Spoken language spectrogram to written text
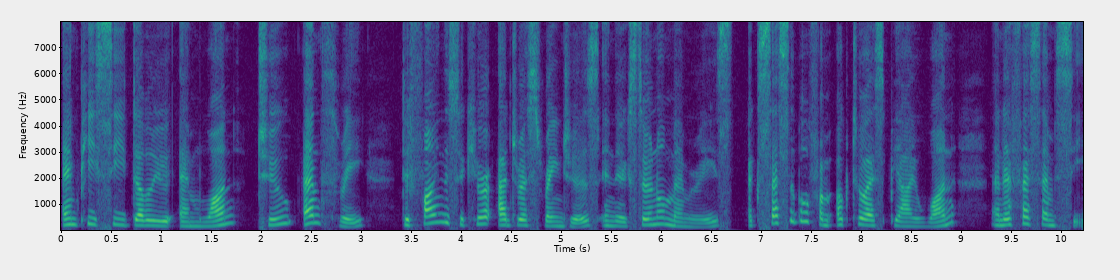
MPCWM1, 2, and 3 define the secure address ranges in the external memories accessible from OctoSPI1 and FSMC.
